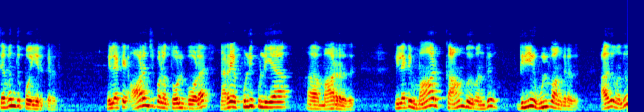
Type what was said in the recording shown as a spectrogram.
செவந்து போயிருக்கிறது. இல்லாட்டி ஆரஞ்சு பழம் தோல் போல் நிறைய புள்ளி புள்ளியாக மாறுறது. இல்லாட்டி மார் காம்பு வந்து திடீர்னு உள்வாங்கிறது அது வந்து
